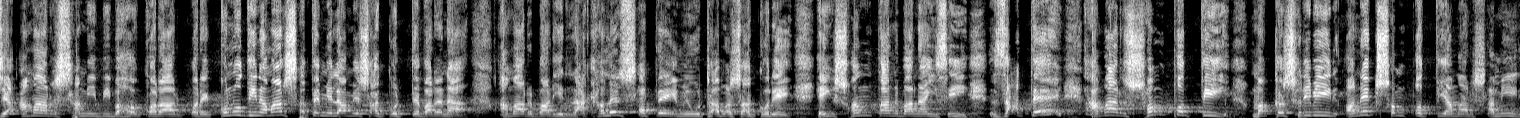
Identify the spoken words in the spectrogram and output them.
যে, আমার স্বামী বিবাহ করার পরে কোনোদিন আমার সাথে মেলামেশা করতে পারে না। আমার বাড়ির রাখালের সাথে আমি উঠা বসা করে এই সন্তান বানাইছি যাতে আমার সম্পত্তি, মক্কা শরীফের অনেক সম্পত্তি আমার স্বামীর,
